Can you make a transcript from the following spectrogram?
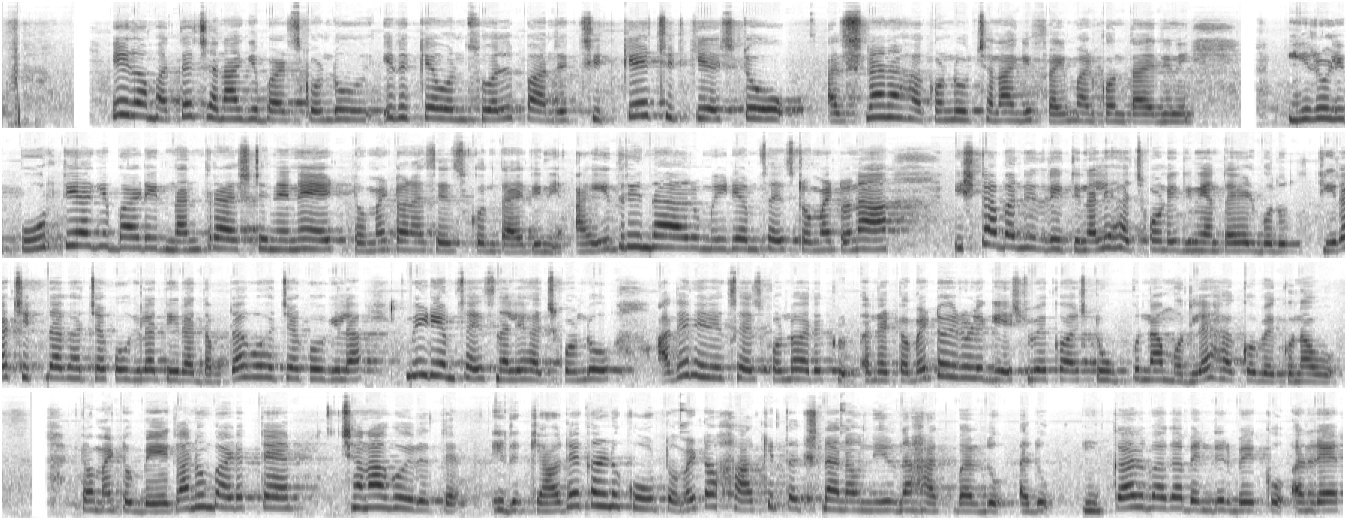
ಈಗ ಮತ್ತೆ ಚೆನ್ನಾಗಿ ಬಾಡಿಸ್ಕೊಂಡು ಇದಕ್ಕೆ ಒಂದು ಸ್ವಲ್ಪ ಅಂದರೆ ಚಿಟಿಕೆ ಚಿಟಿಕೆಯಷ್ಟು ಅರಿಶಿನ ಹಾಕ್ಕೊಂಡು ಚೆನ್ನಾಗಿ ಫ್ರೈ ಮಾಡ್ಕೊತಾ ಇದ್ದೀನಿ. ಈರುಳ್ಳಿ ಪೂರ್ತಿಯಾಗಿ ಬಾಡಿದ ನಂತರ ಅಷ್ಟೇನೆ ಟೊಮೆಟೊನ ಸೇರಿಸ್ಕೊತಾ ಇದ್ದೀನಿ. ಐದರಿಂದ ಆರು ಮೀಡಿಯಮ್ ಸೈಜ್ ಟೊಮೆಟೊನ ಇಷ್ಟ ಬಂದಿದ್ದ ರೀತಿಯಲ್ಲಿ ಹಚ್ಕೊಂಡಿದ್ದೀನಿ ಅಂತ ಹೇಳ್ಬೋದು. ತೀರಾ ಚಿಕ್ಕದಾಗಿ ಹಚ್ಚಕ್ಕೆ ಹೋಗಿಲ್ಲ, ತೀರಾ ದಪ್ಪದಾಗೂ ಹಚ್ಚಕ್ಕೆ ಹೋಗಿಲ್ಲ. ಮೀಡಿಯಮ್ ಸೈಜ್ನಲ್ಲಿ ಹಚ್ಕೊಂಡು ಅದೇ ನೀರಿಗೆ ಸೇರಿಸ್ಕೊಂಡು ಅದಕ್ಕೆ ಅಂದರೆ ಟೊಮೆಟೊ ಈರುಳ್ಳಿಗೆ ಎಷ್ಟು ಬೇಕೋ ಅಷ್ಟು ಉಪ್ಪನ್ನ ಮೊದಲೇ ಹಾಕ್ಕೋಬೇಕು ನಾವು. ಟೊಮೆಟೊ ಬೇಗನೂ ಬಾಡುತ್ತೆ, ಚೆನ್ನಾಗೂ ಇರುತ್ತೆ. ಇದಕ್ಕೆ ಯಾವುದೇ ಕಾರಣಕ್ಕೂ ಟೊಮೆಟೊ ಹಾಕಿದ ತಕ್ಷಣ ನಾವು ನೀರನ್ನ ಹಾಕಬಾರ್ದು. ಅದು ಮುಕ್ಕಾಲು ಭಾಗ ಬೆಂದಿರಬೇಕು. ಅಂದರೆ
